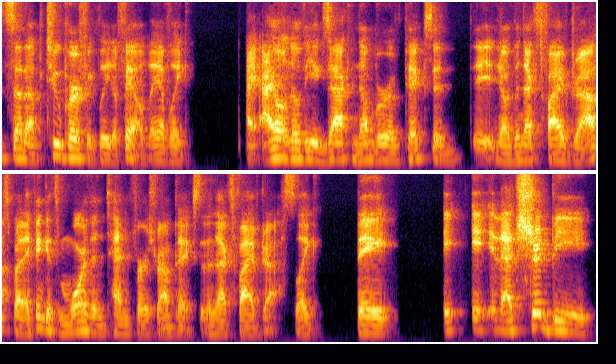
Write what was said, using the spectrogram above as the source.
set up too perfectly to fail. They have like I, I don't know the exact number of picks in you know the next five drafts, but I think it's more than 10 first round picks in the next five drafts. Like they it, it, that should be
